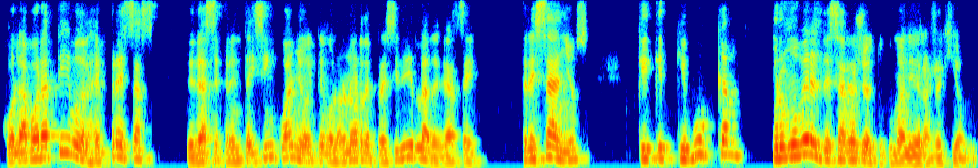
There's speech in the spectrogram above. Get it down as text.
colaborativo de las empresas desde hace 35 años, hoy tengo el honor de presidirla desde hace tres años, que, buscan promover el desarrollo de Tucumán y de la región.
